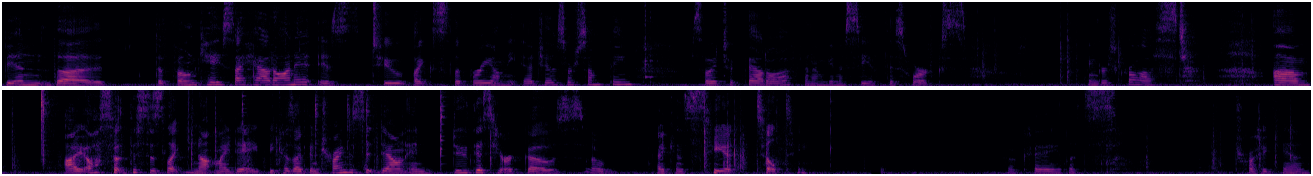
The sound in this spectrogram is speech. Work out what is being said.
been the the phone case I had on it is too like slippery on the edges or something. So I took that off and I'm gonna see if this works. Fingers crossed. Um, I also, this is like not my day because I've been trying to sit down and do this. Here it goes. Oh, I can see it tilting. Okay, let's try again.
